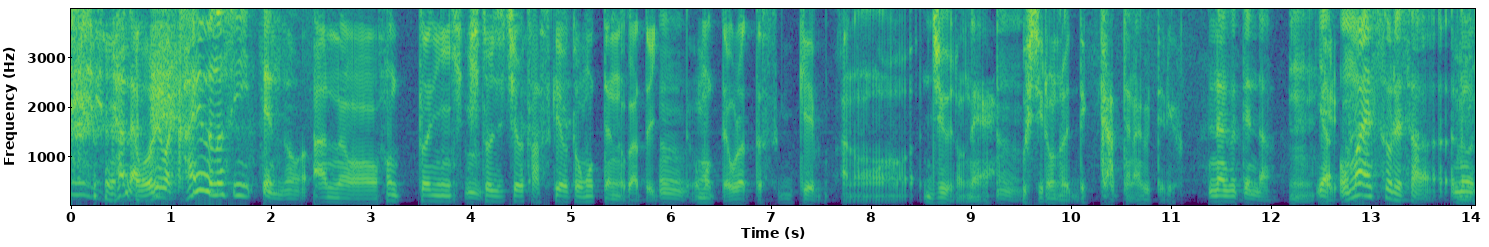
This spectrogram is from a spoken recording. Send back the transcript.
ただ俺は買い物しに行ってんの。あの本当に人質を助けようと思ってんのかと思って俺だったらすっげえあの銃のね、ん。後ろのでガッて殴ってるよ殴ってんだ、うん。いやお前それさあの、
